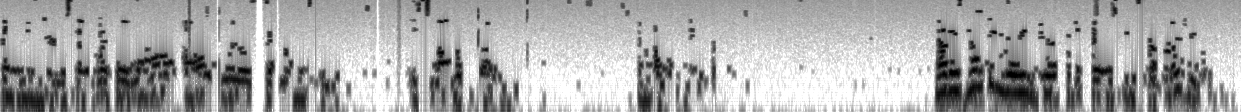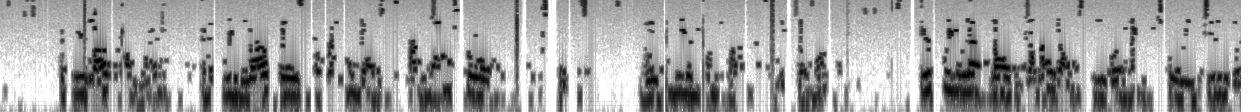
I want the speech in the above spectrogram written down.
saying here is that what the law all boils down to is love of God and love of neighbor. Now there's nothing really here for the Pharisees to argue with. If we love God and if we love those around us, our natural actions will be in compliance with the law. If we let love guide us, we will naturally do the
